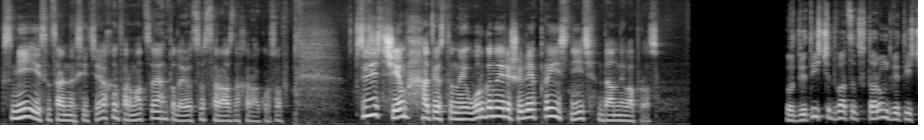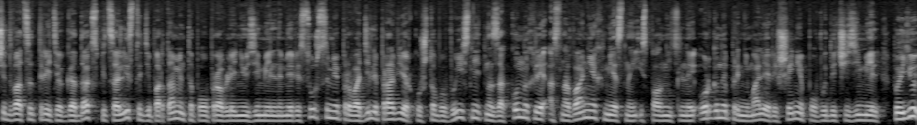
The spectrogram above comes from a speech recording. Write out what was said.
В СМИ и социальных сетях информация подается с разных ракурсов. В связи с чем ответственные органы решили прояснить данный вопрос. В 2022-2023 годах специалисты Департамента по управлению земельными ресурсами проводили проверку, чтобы выяснить, на законных ли основаниях местные исполнительные органы принимали решения по выдаче земель. По ее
